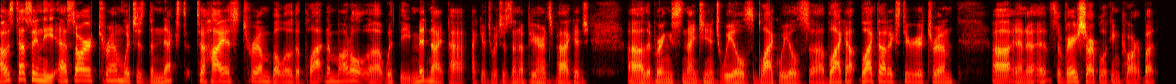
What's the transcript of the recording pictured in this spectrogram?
I was testing the SR trim, which is the next to highest trim below the Platinum model, uh, with the Midnight package, which is an appearance package uh, that brings 19 inch wheels, black wheels, uh, black blacked out exterior trim. Uh, and uh, it's a very sharp looking car. But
